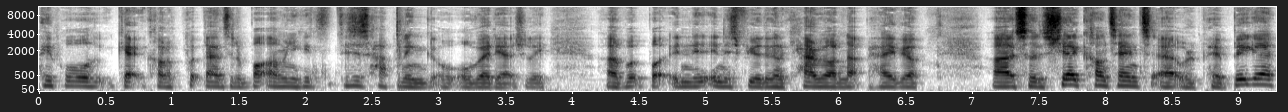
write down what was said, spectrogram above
people get kind of put down to the bottom. I mean, you can, this is happening already actually, uh, but but in, in this view they're going to carry on that behaviour. Uh, so the shared content uh, will appear bigger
